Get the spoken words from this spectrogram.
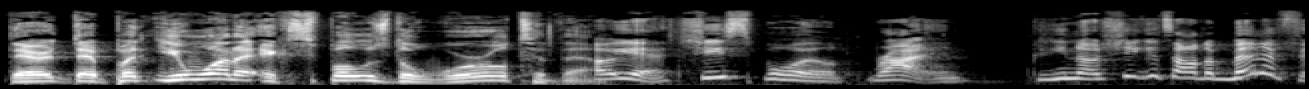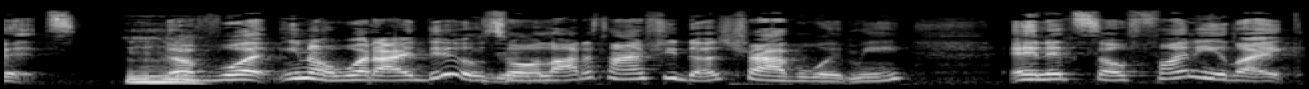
they're, they're but you want to expose the world to them. Oh yeah, she's spoiled, rotten. You know, she gets all the benefits Mm-hmm. of what you know what I do. So a lot of times she does travel with me, and it's so funny. Like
